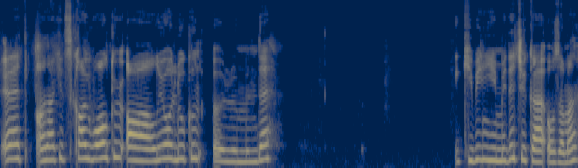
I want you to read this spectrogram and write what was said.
Evet Anakin Skywalker ağlıyor Luke'un ölümünde. 2020'de çıkar o zaman.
